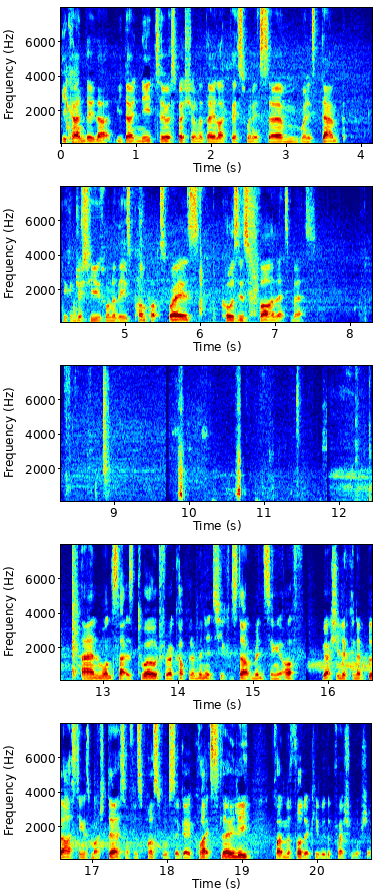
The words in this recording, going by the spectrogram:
You can do that. You don't need to, especially on a day like this when it's um, when it's damp. You can just use one of these pump-up sprayers. Causes far less mess. And once that has dwelled for a couple of minutes, you can start rinsing it off. You're actually looking at blasting as much dirt off as possible. So go quite slowly, quite methodically with the pressure washer.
